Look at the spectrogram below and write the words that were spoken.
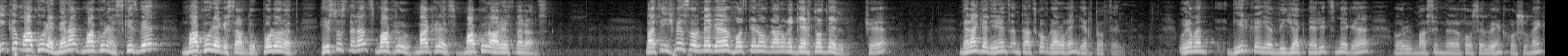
Ինքը մաքուր է, նրանք մաքուր են, սկիզբեն մաքուր է գսավ դուք, բոլորդ։ Հիսուս նրանց մաքրու, մաքրեց, մաքուր արեց նրանց։ Բայց ինչպես որ մեկը ոտքերով կարող է գեղտոտվել, չէ՞։ Նրանք էլ իրենց ընթացքով կարող են գեղտոտել։ Ուրեմն դիրքը եւ վիճակներից մեկը, որի մասին խոսելու ենք, խոսում ենք,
